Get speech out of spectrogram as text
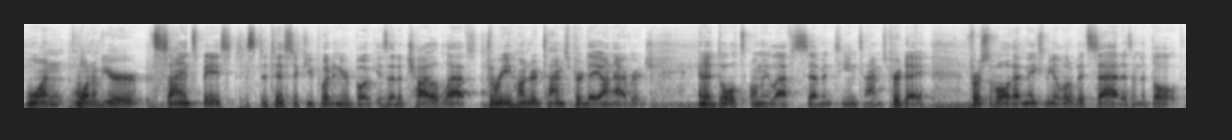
One, one of your science based statistics you put in your book is that a child laughs 300 times per day on average, and adults only laugh 17 times per day. First of all, that makes me a little bit sad as an adult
